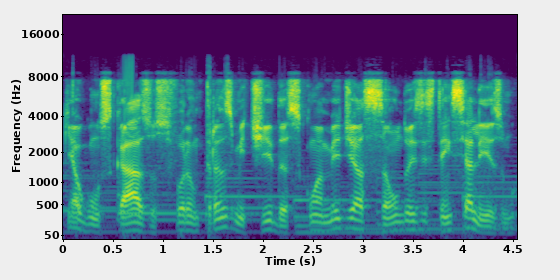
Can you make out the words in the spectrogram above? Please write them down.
que, em alguns casos, foram transmitidas com a mediação do existencialismo.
